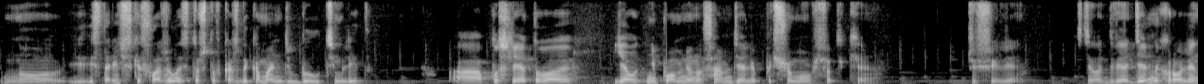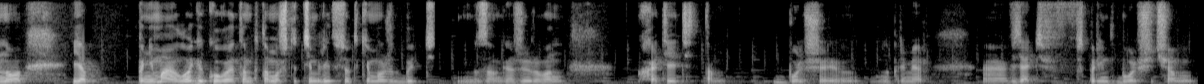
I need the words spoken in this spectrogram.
Но исторически сложилось то, что в каждой команде был тимлид, а после этого я вот не помню на самом деле, почему все-таки решили сделать две отдельных роли, но я понимаю логику в этом, потому что тимлит все-таки может быть заангажирован, хотеть там больше, например, э, взять в спринт больше, чем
